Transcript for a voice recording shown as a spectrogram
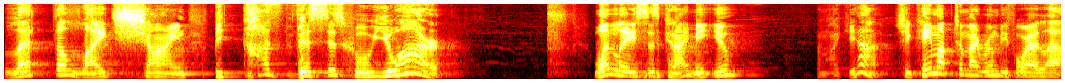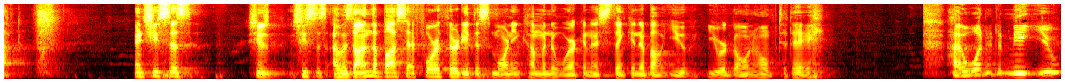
Let the light shine because this is who you are. One lady says, Can I meet you? I'm like, Yeah. She came up to my room before I left. And she says, she, was, she says, I was on the bus at 4:30 this morning coming to work, and I was thinking about you. You were going home today. I wanted to meet you.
